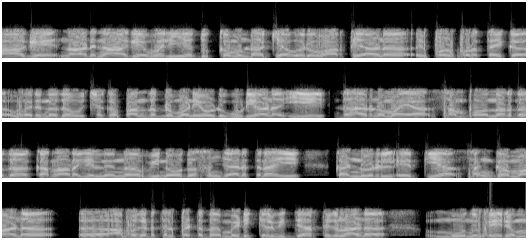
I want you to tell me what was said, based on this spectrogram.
ആകെ നാടിനാകെ വലിയ ദുഃഖമുണ്ടാക്കിയ ഒരു വാർത്തയാണ് ഇപ്പോൾ പുറത്തേക്ക് വരുന്നത്. ഉച്ചയ്ക്ക് പന്ത്രണ്ട് മണിയോടുകൂടിയാണ് ഈ ദാരുണമായ സംഭവം നടന്നത്. കർണാടകയിൽ നിന്ന് വിനോദസഞ്ചാരത്തിനായി കണ്ണൂരിൽ എത്തിയ സംഘമാണ് അപകടത്തിൽപ്പെട്ടത്. മെഡിക്കൽ വിദ്യാർത്ഥികളാണ് മൂന്ന് പേരും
